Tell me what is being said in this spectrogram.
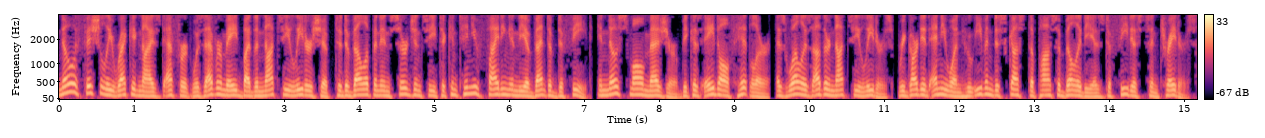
No officially recognized effort was ever made by the Nazi leadership to develop an insurgency to continue fighting in the event of defeat, in no small measure because Adolf Hitler, as well as other Nazi leaders, regarded anyone who even discussed the possibility as defeatists and traitors.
